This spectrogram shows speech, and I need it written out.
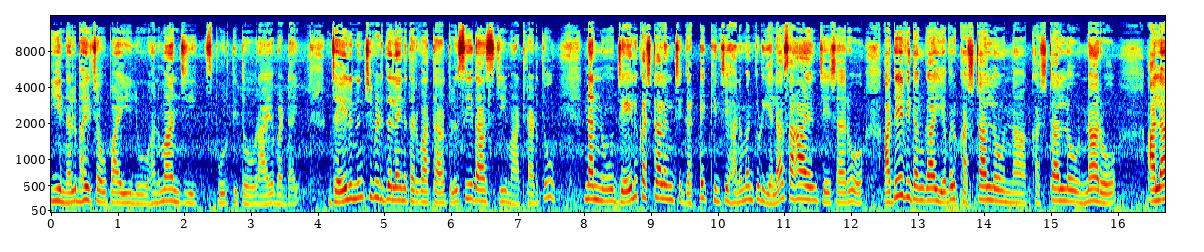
ఈ నలభై చౌపాయిలు హనుమాన్జీ స్ఫూర్తితో వ్రాయబడ్డాయి. జైలు నుంచి విడుదలైన తర్వాత తులసీదాస్జీ మాట్లాడుతూ నన్ను జైలు కష్టాల నుంచి గట్టెక్కించి హనుమంతుడు ఎలా సహాయం చేశారో అదేవిధంగా ఎవరు కష్టాల్లో ఉన్నా కష్టాల్లో ఉన్నారో అలా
